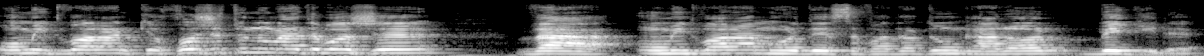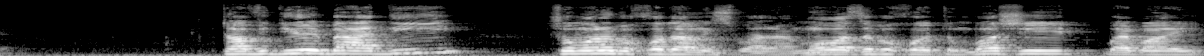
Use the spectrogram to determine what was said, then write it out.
امیدوارم که خوشتون اومده باشه و امیدوارم مورد استفادهتون قرار بگیره. تا ویدیو بعدی شما رو به خدا میسپارم. مواظب خودتون باشید. بای بای.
